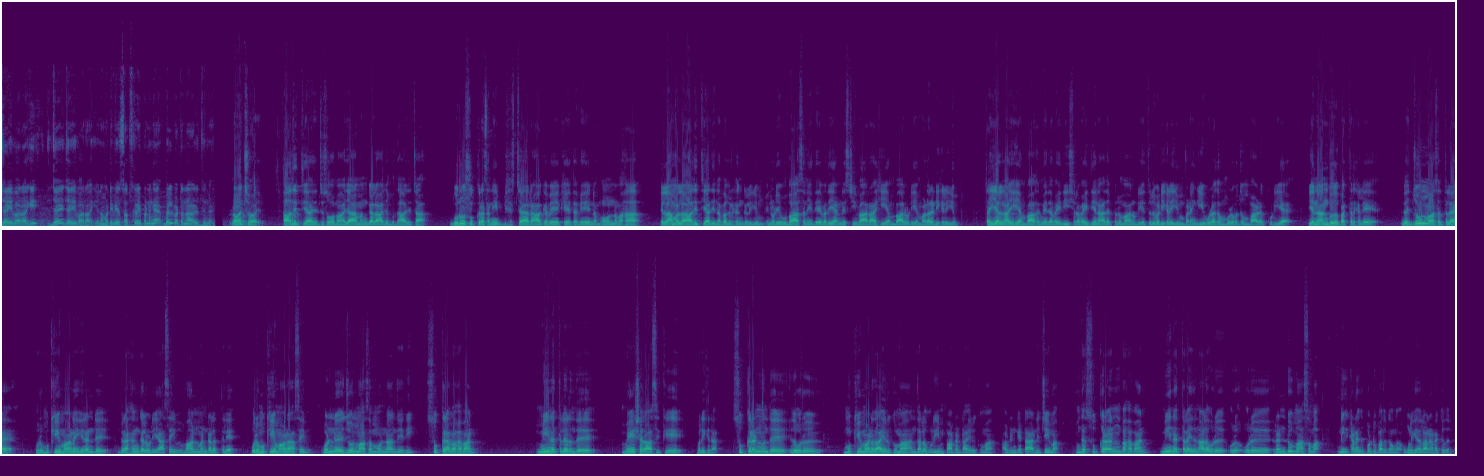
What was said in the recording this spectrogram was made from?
ஜெய் வாராகி ஜெய் ஜெய் வாராகி. நம்ம டிவியை சப்ஸ்கிரைப் பண்ணுங்க பெல் பட்டனை அழுத்துங்க. நமச்சிவாய். ஆதித்யாய சோமாஜா சோமாய மங்களாய புதாய ச குரு சுக்ர சனிபியச்ச ராகவே கேதவே நமோ நமஹா. எல்லாம் வல்ல ஆதித்யாதி நவகிரகங்களையும் என்னுடைய உபாசனை தேவதை அன்னை ஸ்ரீ வாராகி அம்பாளுடைய மலரடிகளையும் தையல் நாயகி அம்பா சமேத வைத்தீஸ்வர வைத்தியநாத பெருமானுடைய திருவடிகளையும் வணங்கி உலகம் முழுவதும் வாழக்கூடிய என் அன்பு பக்தர்களே இந்த ஜூன் மாதத்தில் ஒரு முக்கியமான இரண்டு கிரகங்களுடைய அசைவு. வான் மண்டலத்திலே ஒரு முக்கியமான அசைவு. ஒன்று ஜூன் மாதம் ஒன்றாம் தேதி சுக்கர பகவான் மீனத்திலிருந்து மேஷ ராசிக்கு வருகிறார். சுக்கரன் வந்து இது ஒரு முக்கியமானதாக இருக்குமா? அந்த அளவுக்கு ஒரு இம்பார்ட்டண்ட்டாக இருக்குமா? அப்படின்னு கேட்டால் நிச்சயமாக இந்த சுக்கரன் பகவான் மீனத்தில் இதனால் ஒரு ஒரு ஒரு ரெண்டு மாதமாக நீங்கள் கணக்கு போட்டு பார்த்துக்கோங்க. உங்களுக்கு எதெல்லாம் நடக்குதுன்னு.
